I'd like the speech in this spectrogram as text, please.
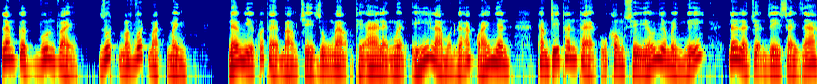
Lam cực vun vẩy, rút mà vớt mặt mình nếu như có thể bảo trì dung mạo thì ai lại nguyện ý là một gã quái nhân? Thậm chí thân thể cũng không suy yếu như mình nghĩ. Đây là chuyện gì xảy ra?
